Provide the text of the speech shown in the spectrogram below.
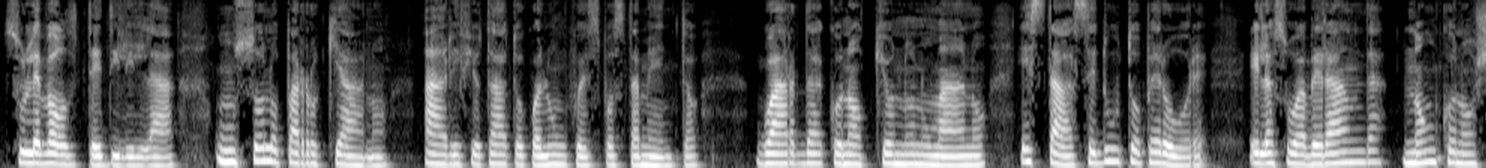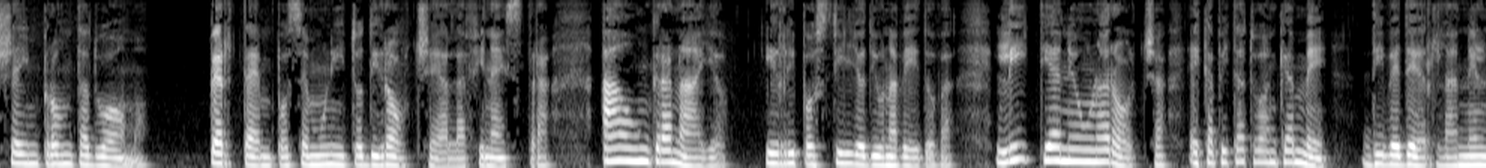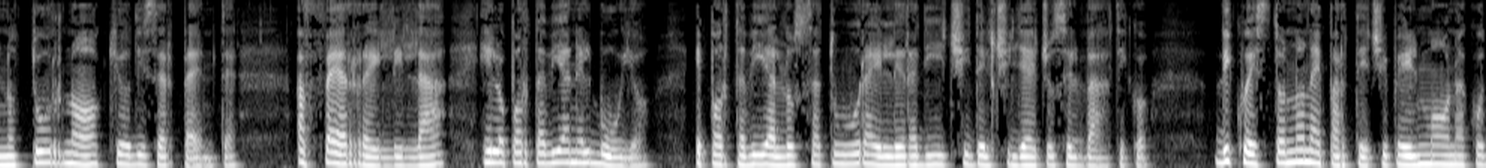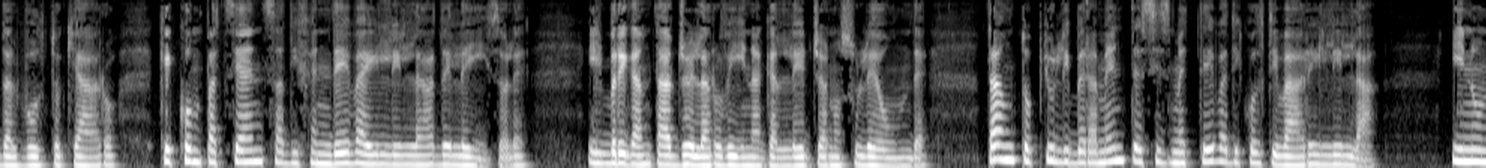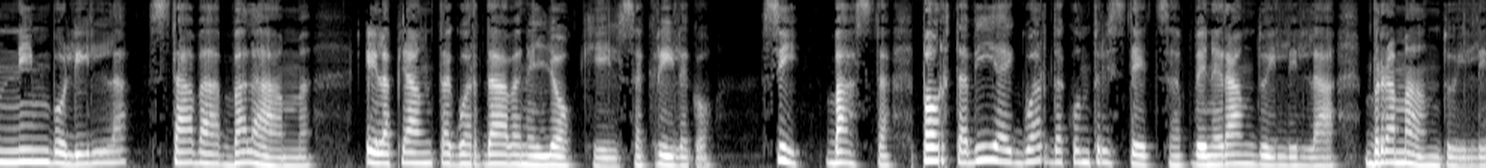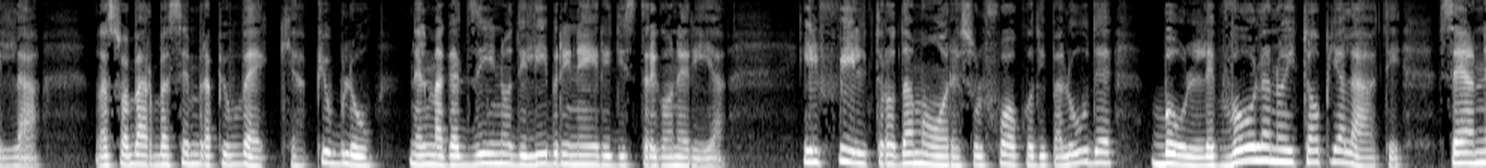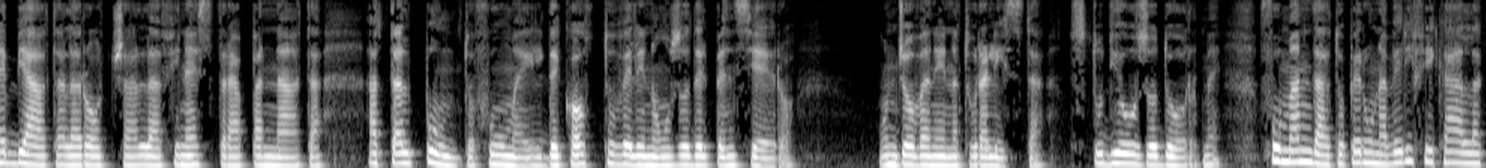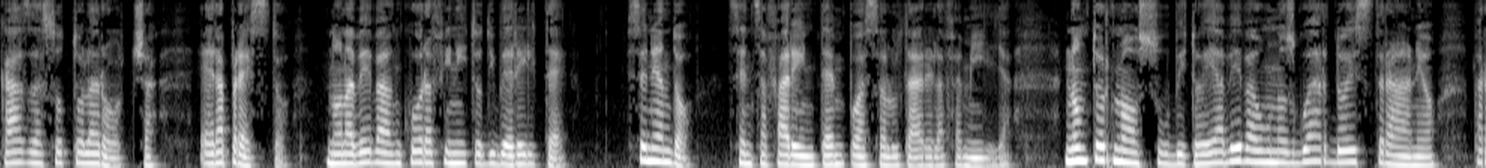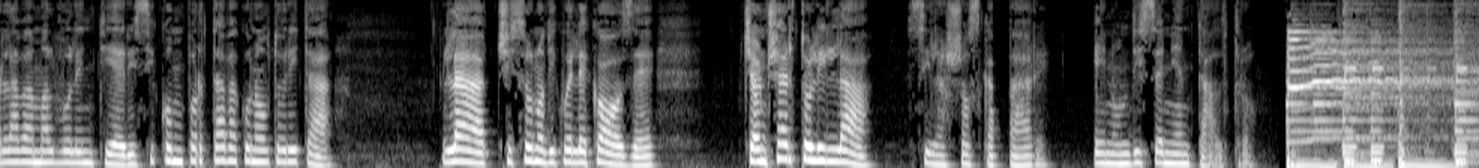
Sulle volte di Lillà un solo parrocchiano ha rifiutato qualunque spostamento, guarda con occhio non umano e sta seduto per ore e la sua veranda non conosce impronta d'uomo. Per tempo s'è munito di rocce alla finestra, ha un granaio, il ripostiglio di una vedova. Lì tiene una roccia, è capitato anche a me, di vederla nel notturno occhio di serpente. Afferra il lillà e lo porta via nel buio e porta via l'ossatura e le radici del ciliegio selvatico. Di questo non è partecipe il monaco dal volto chiaro, che con pazienza difendeva il lillà delle isole. Il brigantaggio e la rovina galleggiano sulle onde, tanto più liberamente si smetteva di coltivare il lillà. In un nimbo lilla stava Balaam e la pianta guardava negli occhi il sacrilego. Sì, basta, porta via e guarda con tristezza, venerando il lillà, bramando il lillà. La sua barba sembra più vecchia, più blu, nel magazzino di libri neri di stregoneria. Il filtro d'amore sul fuoco di palude bolle, volano i topi alati, s'è annebbiata la roccia alla finestra appannata, a tal punto fuma il decotto velenoso del pensiero. Un giovane naturalista, studioso dorme, fu mandato per una verifica alla casa sotto la roccia. Era presto, non aveva ancora finito di bere il tè. Se ne andò, senza fare in tempo a salutare la famiglia. Non tornò subito e aveva uno sguardo estraneo, parlava malvolentieri, si comportava con autorità. Là ci sono di quelle cose. C'è un certo lillà. Si lasciò scappare e non disse nient'altro.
